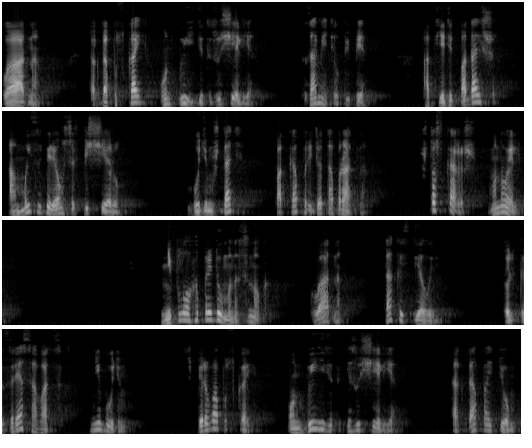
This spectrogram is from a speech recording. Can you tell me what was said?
Ладно, тогда пускай он выйдет из ущелья, заметил Пипе. Отъедет подальше, а мы заберемся в пещеру. Будем ждать, пока придет обратно. Что скажешь, Мануэль? Неплохо придумано, сынок. Ладно, так и сделаем. Только зря соваться не будем. Сперва пускай он выйдет из ущелья. Тогда пойдем.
